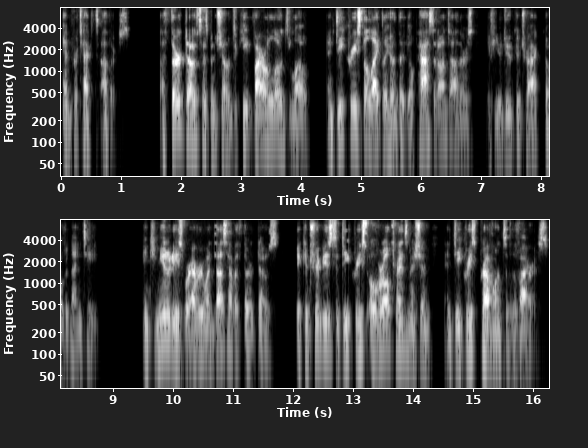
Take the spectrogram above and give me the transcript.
and protects others. A third dose has been shown to keep viral loads low and decrease the likelihood that you'll pass it on to others if you do contract COVID 19. In communities where everyone does have a third dose, it contributes to decreased overall transmission and decreased prevalence of the virus.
